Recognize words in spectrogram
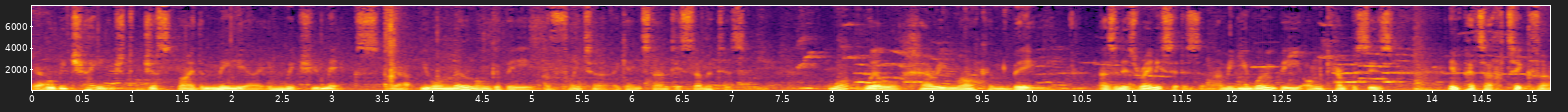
Yeah. will be changed just by the milieu in which you mix. Yeah. You will no longer be a fighter against anti Semitism. What will Harry Markham be as an Israeli citizen? I mean, you won't be on campuses in Petah Tikva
